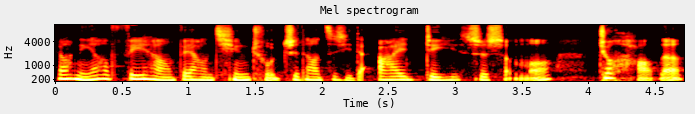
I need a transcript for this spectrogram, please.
然后你要非常非常清楚知道自己的 ID 是什么就好了。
